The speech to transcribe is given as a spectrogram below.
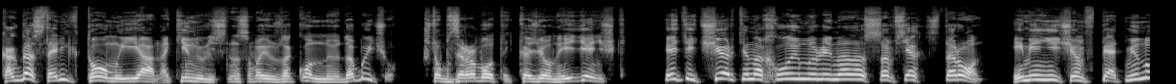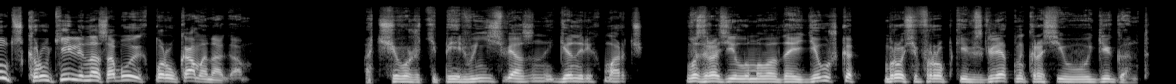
Когда старик Том и я накинулись на свою законную добычу, чтобы заработать казенные денежки, эти черти нахлынули на нас со всех сторон и менее чем в пять минут скрутили нас обоих по рукам и ногам. «Отчего же теперь вы не связаны, Генрих Марч?» — возразила молодая девушка, бросив робкий взгляд на красивого гиганта.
